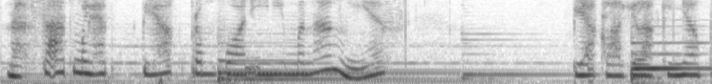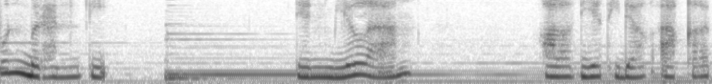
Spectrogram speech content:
Nah, saat melihat pihak perempuan ini menangis, pihak laki-lakinya pun berhenti dan bilang kalau dia tidak akan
